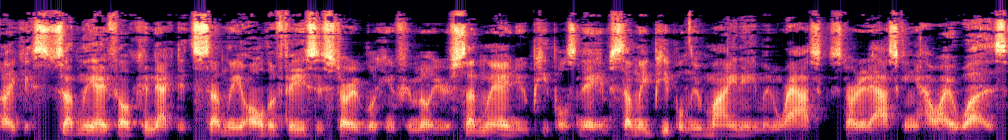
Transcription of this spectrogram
Like suddenly I felt connected. Suddenly all the faces started looking familiar. Suddenly I knew people's names. Suddenly people knew my name and started asking how I was.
